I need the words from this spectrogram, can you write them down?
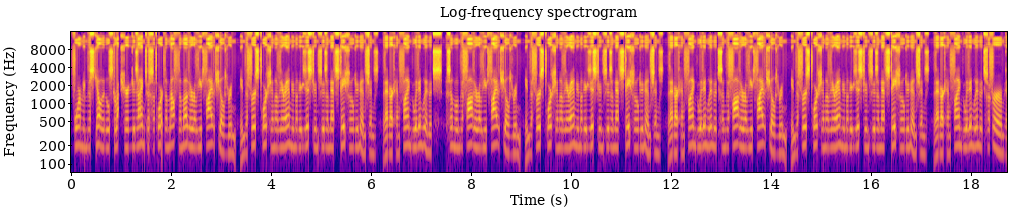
forming the skeletal structure designed to support the mouth. The mother of these five children, in the first portion of their animate is in that spatial dimensions, that are confined within limits, Simon the father of these five children, in the first portion of their animate existences in that spatial dimensions, that are confined within limits and the father of these five children, in the first portion of their animate existences in that spatial dimensions, that are confined within limits affirmed,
